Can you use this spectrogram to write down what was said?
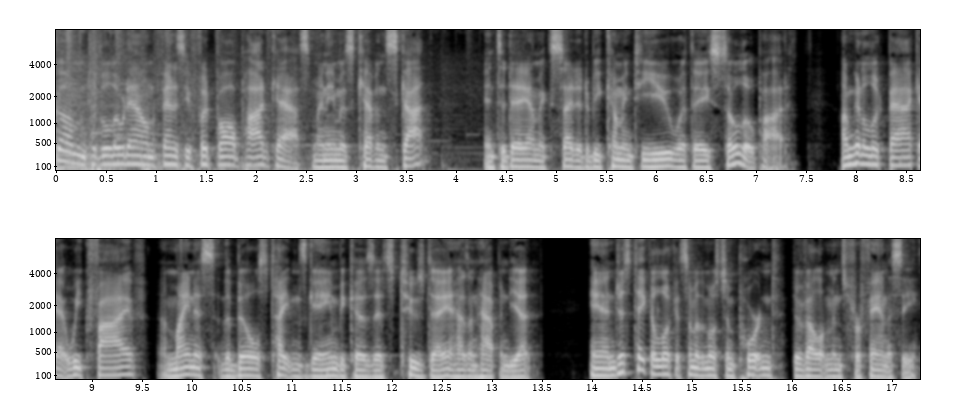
Welcome to the Lowdown Fantasy Football Podcast. My name is Kevin Scott, and today I'm excited to be coming to you with a solo pod. I'm going to look back at week five, uh, minus the Bills Titans game because it's Tuesday, it hasn't happened yet, and just take a look at some of the most important developments for fantasy.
